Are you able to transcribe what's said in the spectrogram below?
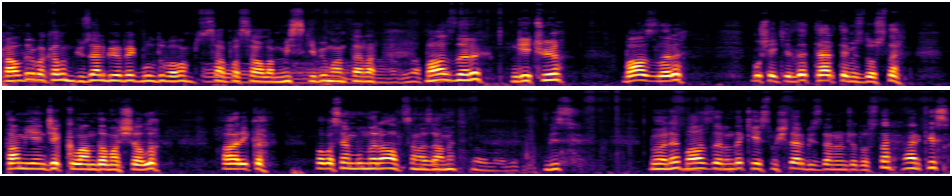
Kaldır bakalım. Güzel bir öbek buldu babam. Sapa sağlam mis gibi mantarlar. Bazıları geçiyor. Bazıları bu şekilde tertemiz dostlar. Tam yenecek kıvamda maşallah. Harika. Baba sen bunları al sana zahmet. Biz böyle bazılarını da kesmişler bizden önce dostlar. Herkes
